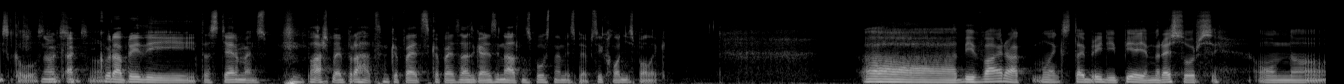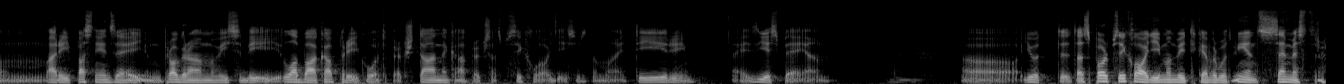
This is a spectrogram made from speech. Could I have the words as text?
izkalos. No, a, kurā brīdī tas ķermenis pārspēja prātu? Kāpēc, kāpēc aizgāja zinātnīs puses, nevis pie psiholoģijas palika? Uh, bija vairāk, man liekas, tajā brīdī pieejami resursi. Un um, arī pasniedzēji un programma visi bija labāk aprīkoti priekš tā nekā priekš tās psiholoģijas. Es domāju, tīri aiz iespējām. Mm. Uh, jo tā sporta psiholoģija man bija tikai viens semestra,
